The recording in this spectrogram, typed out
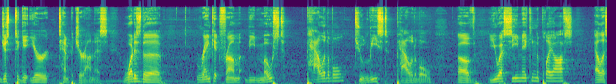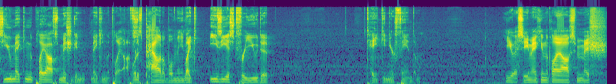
just to get your temperature on this, what is the rank it from the most palatable to least palatable of USC making the playoffs, LSU making the playoffs, Michigan making the playoffs? What does palatable mean? like easiest for you to take in your fandom? USC making the playoffs, Mich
